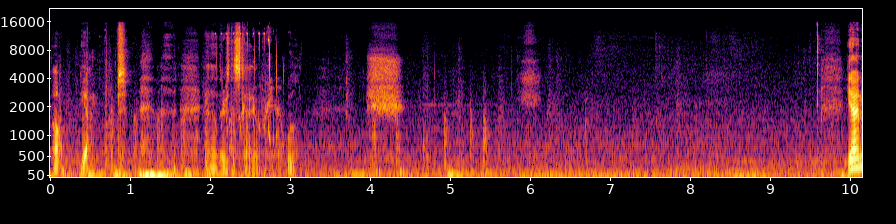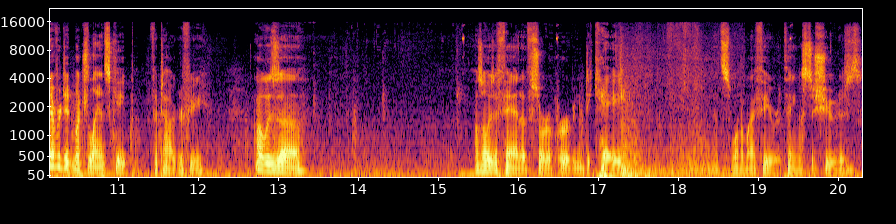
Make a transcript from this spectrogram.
Oh, yeah. and then there's this guy over here. We'll... Yeah, I never did much landscape photography. I was, uh, I was always a fan of sort of urban decay. That's one of my favorite things to shoot is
